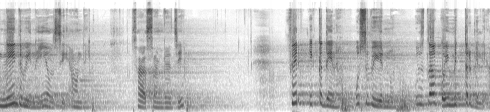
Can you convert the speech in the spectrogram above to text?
ਨੀਂਦ ਵੀ ਨਹੀਂ ਆਉਂਦੀ ਆਉਂਦੀ। ਸਾਧ ਸੰਗਤ ਜੀ ਫਿਰ ਇੱਕ ਦਿਨ ਉਸ ਵੀਰ ਨੂੰ ਉਸ ਦਾ ਕੋਈ ਮਿੱਤਰ ਮਿਲਿਆ।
